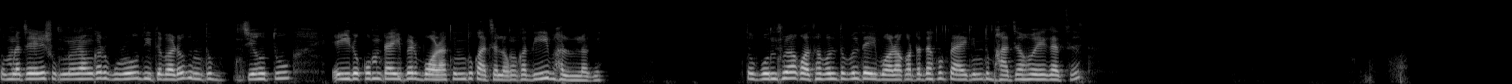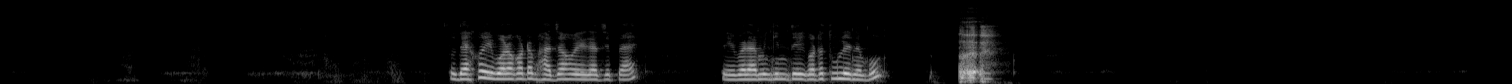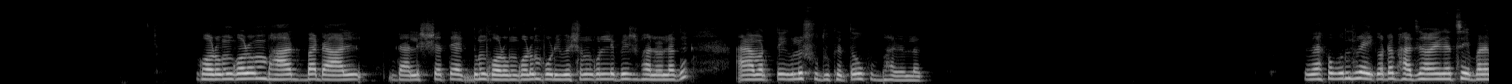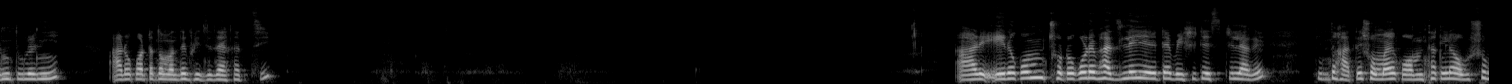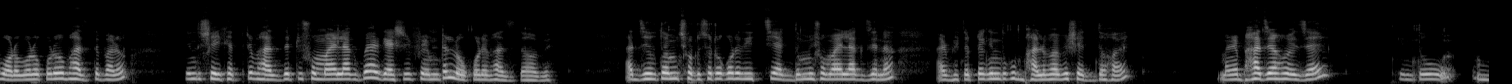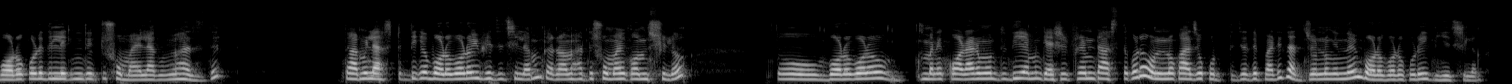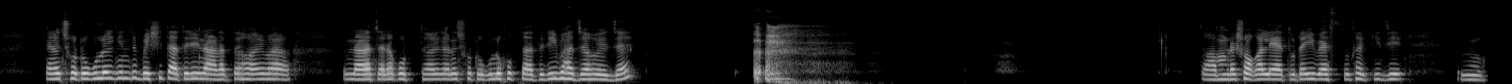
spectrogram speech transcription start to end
তোমরা চাইলে শুকনো লঙ্কার গুঁড়োও দিতে পারো, কিন্তু যেহেতু এই রকম টাইপের বড়া কিন্তু কাঁচা লঙ্কা দিয়েই ভালো লাগে। তো বন্ধুরা, কথা বলতে বলতে এই বড়া কটা দেখো প্রায় কিন্তু ভাজা হয়ে গেছে। তো দেখো এই বড়া কটা ভাজা হয়ে গেছে প্রায়। তো এবার আমি কিন্তু এই কটা তুলে নেব। গরম গরম ভাত বা ডাল, ডালের সাথে একদম গরম গরম পরিবেশন করলে বেশ ভালো লাগে। আর আমার তো এগুলো শুধু খেতেও খুব ভালো লাগে। তো দেখো বন্ধুরা, এই কটা ভাজা হয়ে গেছে, এবার আমি তুলে নিয়ে আরও কটা তোমাদের ভেজে দেখাচ্ছি। আর এরকম ছোট করে ভাজলেই এটা বেশি টেস্টি লাগে। কিন্তু হাতে সময় কম থাকলে অবশ্য বড় বড় করেও ভাজতে পারো। কিন্তু সেই ক্ষেত্রে ভাজতে একটু সময় লাগবে আর গ্যাসের ফ্লেমটা লো করে ভাজতে হবে। আর যেহেতু আমি ছোট ছোট করে দিচ্ছি, একদমই সময় লাগছে না। আর ভেতরটা কিন্তু খুব ভালোভাবে সেদ্ধ হয়। মানে ভাজা হয়ে যায়। কিন্তু বড় করে দিলে কিন্তু একটু সময় লাগবে ভাজতে। তো আমি লাস্টের দিকে বড় বড়ই ভেজেছিলাম কারণ আমার হাতে সময় কম ছিল। তো বড় বড় মানে কড়ার মধ্যে দিয়ে আমি গ্যাসের ফ্লেমটা আস্তে করে অন্য কাজও করতে যেতে পারি। তার জন্য কিন্তু আমি বড় বড় করেই দিয়েছিলাম। কেন ছোটোগুলোই কিন্তু বেশি তাড়াতাড়ি নাড়াতে হয় বা নাড়াচাড়া করতে হয়, কেন ছোটোগুলো খুব তাড়াতাড়ি ভাজা হয়ে যায়। তো আমরা সকালে এতটাই ব্যস্ত থাকি যে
